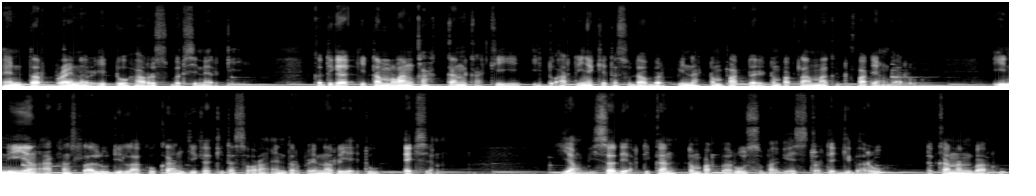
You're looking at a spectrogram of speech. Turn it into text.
entrepreneur itu harus bersinergi. Ketika kita melangkahkan kaki, itu artinya kita sudah berpindah tempat dari tempat lama ke tempat yang baru. Ini yang akan selalu dilakukan jika kita seorang entrepreneur yaitu action. Yang bisa diartikan tempat baru sebagai strategi baru, tekanan baru,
